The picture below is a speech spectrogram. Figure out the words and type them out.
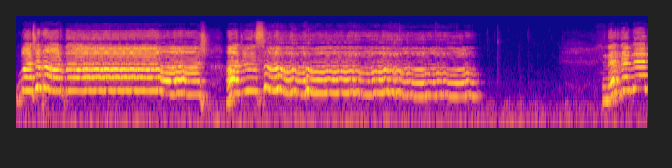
bacı kardeş acısı Nerede benim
